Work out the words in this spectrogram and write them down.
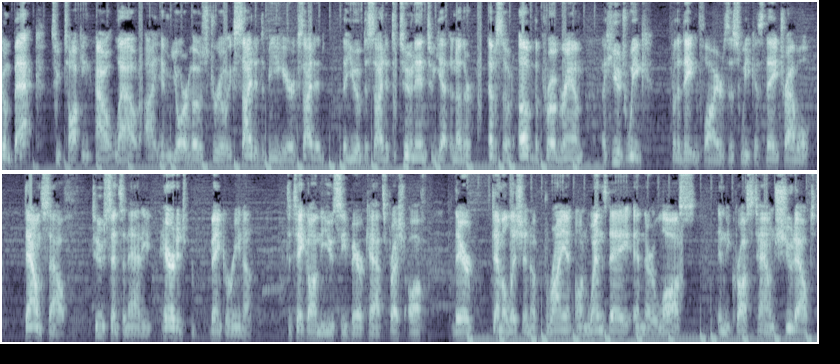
Welcome back to Talking Out Loud. I am your host, Drew. Excited to be here. Excited that you have decided to tune in to yet another episode of the program. A huge week for the Dayton Flyers this week as they travel down south to Cincinnati, Heritage Bank Arena, to take on the UC Bearcats, fresh off their demolition of Bryant on Wednesday and their loss in the crosstown shootout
